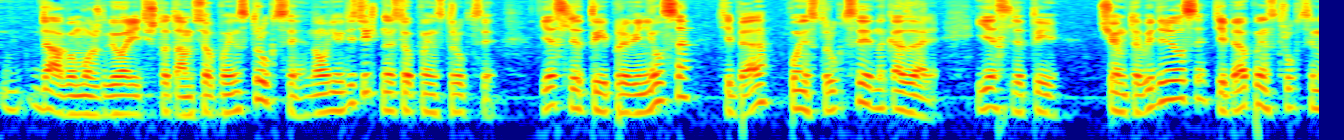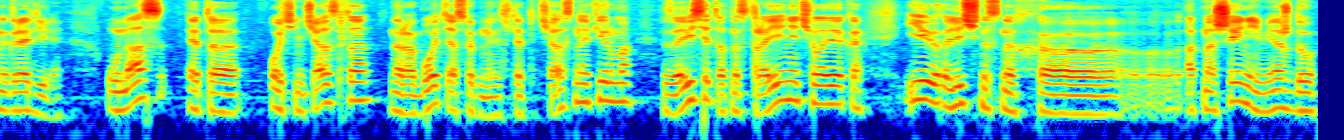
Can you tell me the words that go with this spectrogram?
да, вы можете говорить, что там все по инструкции, но у них действительно все по инструкции. Если ты провинился, тебя по инструкции наказали. Если ты чем-то выделился, тебя по инструкции наградили. У нас это очень часто на работе, особенно если это частная фирма, зависит от настроения человека и личностных э, отношений между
